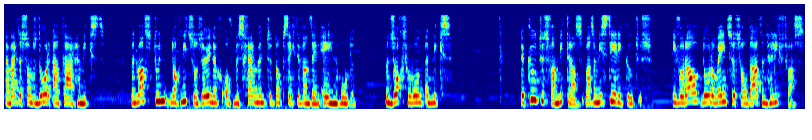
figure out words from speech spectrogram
en werden soms door elkaar gemixt. Men was toen nog niet zo zuinig of beschermend ten opzichte van zijn eigen goden. Men zocht gewoon een mix. De cultus van Mithras was een mysteriecultus, die vooral door Romeinse soldaten geliefd was.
